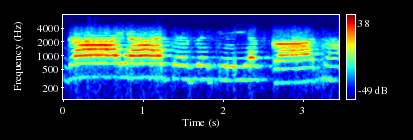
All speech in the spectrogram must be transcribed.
Rồi à, tờ bê chú ya con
